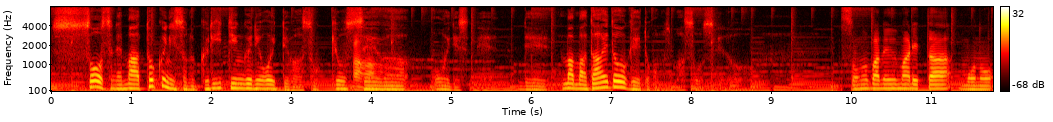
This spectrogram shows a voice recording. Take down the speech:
そうですね。まあ特にそのグリーティングにおいては即興性は多いですね。でまあまあ大道芸とかもまあそうですけど、その場で生まれたもの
